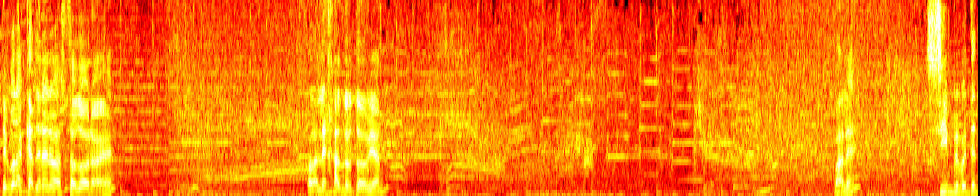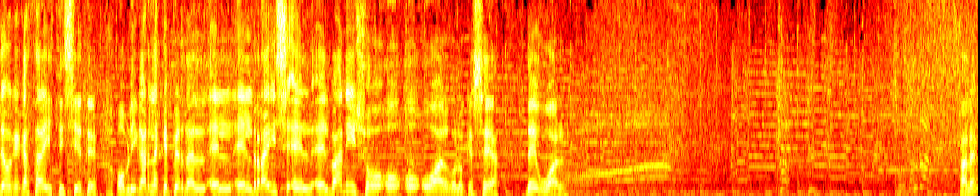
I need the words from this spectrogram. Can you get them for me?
Tengo la cadena devastadora, ¿eh? Hola, Alejandro, ¿todo bien? ¿Vale? Simplemente tengo que cazar a 17. Obligarle a que pierda el, el, el Rise, el, el Vanish o, o- algo, lo que sea. Da igual. ¿Vale?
